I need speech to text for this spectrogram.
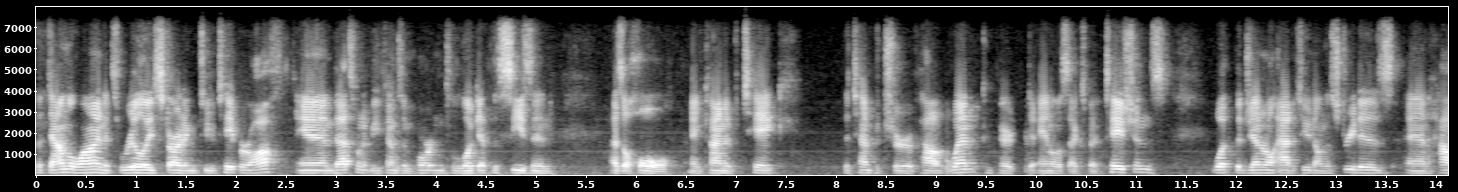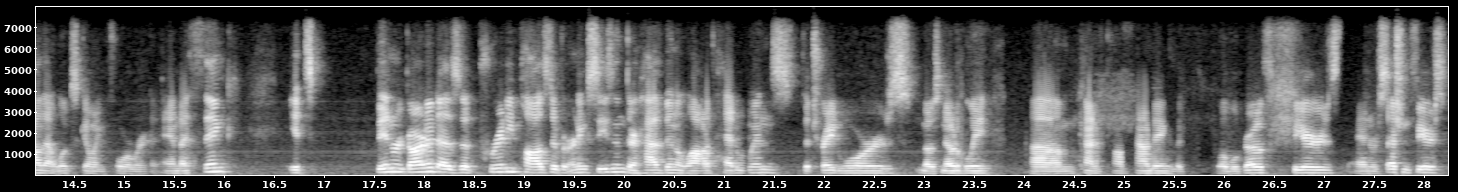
but down the line, it's really starting to taper off, and that's when it becomes important to look at the season as a whole and kind of take the temperature of how it went compared to analyst expectations, what the general attitude on the street is, and how that looks going forward. And I think it's been regarded as a pretty positive earnings season. There have been a lot of headwinds, the trade wars, most notably, um, kind of compounding the global growth fears and recession fears.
